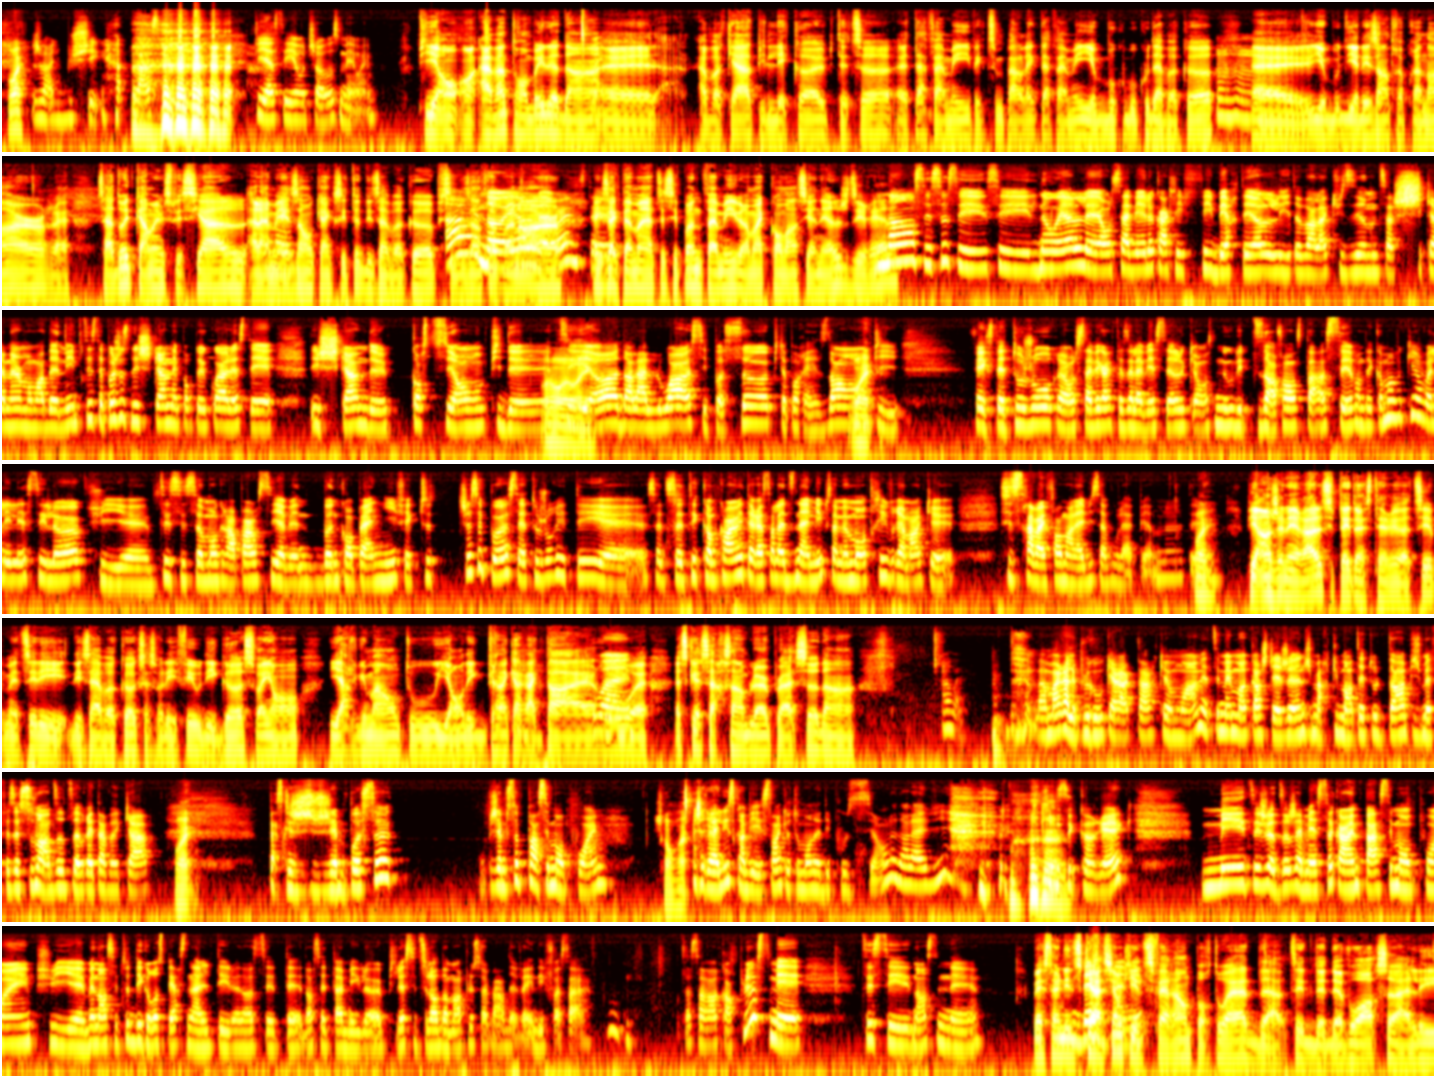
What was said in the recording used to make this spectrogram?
Ouais. je vais aller bûcher à la place. puis, essayer autre chose, mais ouais. Puis on, avant de tomber là, dans euh, avocate, puis l'école, puis tout ça, euh, ta famille, fait que tu me parlais que ta famille, il y a beaucoup, beaucoup d'avocats, mm-hmm. euh, il, y a, il, y a, des entrepreneurs, euh, ça doit être quand même spécial à la maison quand c'est tous des avocats, puis c'est ah, des entrepreneurs. Noël, ouais, Exactement, tu sais, c'est pas une famille vraiment conventionnelle, je dirais. Non, c'est ça, c'est Noël, on le savait, là, quand les filles Bertel, ils étaient dans la cuisine, ça chicanait à un moment donné, puis tu sais, c'était pas juste des chicanes n'importe quoi, là, c'était des chicanes de constitution, puis de, tu sais, ah, dans la loi, c'est pas ça, puis t'as pas raison puis, fait que c'était toujours, on le savait quand ils faisaient la vaisselle, que nous, les petits-enfants, on se tassait. On était comme, OK, on va les laisser là. Puis, euh, tu sais, c'est ça. Mon grand-père aussi, il avait une bonne compagnie. Fait que, je sais pas, ça a toujours été, euh, c'était comme quand même intéressant la dynamique. Ça m'a montré vraiment que si tu travailles fort dans la vie, ça vaut la peine. Oui. Puis en général, c'est peut-être un stéréotype, mais tu sais, les, les, avocats, que ce soit des filles ou des gars, soit ils, ont, ils argumentent ou ils ont des grands caractères. Ou euh, est-ce que ça ressemble un peu à ça dans ah ouais. Ma mère a le plus gros caractère que moi, mais tu sais, même moi, quand j'étais jeune, je m'argumentais tout le temps, puis je me faisais souvent dire, tu devrais être avocate. Ouais. Parce que j'aime pas ça. J'aime ça passer mon point. Je comprends. Je réalise qu'en vieillissant, que tout le monde a des positions là, dans la vie. c'est correct. Mais, tu sais, je veux dire, j'aimais ça quand même passer mon point. Puis, euh, mais non, c'est toutes des grosses personnalités là, dans cette, euh, dans cette famille-là. Puis là, si tu leur donnes en plus un verre de vin, des fois, ça, ça sort encore plus. Mais, tu sais, c'est, non, c'est une, mais c'est une éducation qui est différente pour toi de, de, de voir ça aller.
